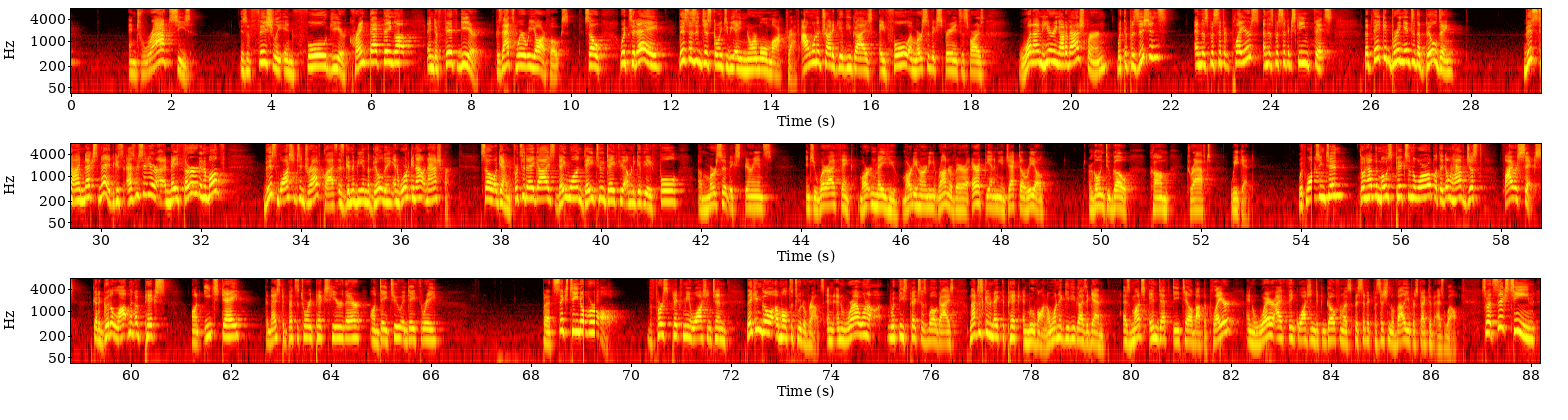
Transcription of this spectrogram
and draft season is officially in full gear. Crank that thing up into fifth gear because that's where we are, folks. So, with today, this isn't just going to be a normal mock draft. I want to try to give you guys a full immersive experience as far as what I'm hearing out of Ashburn with the positions and the specific players and the specific scheme fits that they could bring into the building this time next May. Because as we sit here on May 3rd in a month, this Washington draft class is going to be in the building and working out in Ashburn. So, again, for today, guys, day one, day two, day three, I'm going to give you a full immersive experience into where I think Martin Mayhew, Marty Hurney, Ron Rivera, Eric Bieniemy, and Jack Del Rio are going to go come draft weekend. With Washington, don't have the most picks in the world, but they don't have just five or six. Got a good allotment of picks on each day. Got nice compensatory picks here, there on day two and day three. But at 16 overall, the first pick for me in Washington, they can go a multitude of routes. And and where I want to with these picks as well, guys, I'm not just going to make the pick and move on. I want to give you guys again as much in-depth detail about the player and where I think Washington can go from a specific positional value perspective as well. So at 16,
